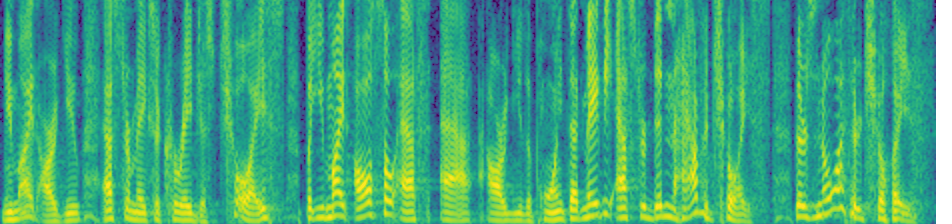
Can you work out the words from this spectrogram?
You might argue Esther makes a courageous choice, but you might also ask, argue the point that maybe Esther didn't have a choice. There's no other choice.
